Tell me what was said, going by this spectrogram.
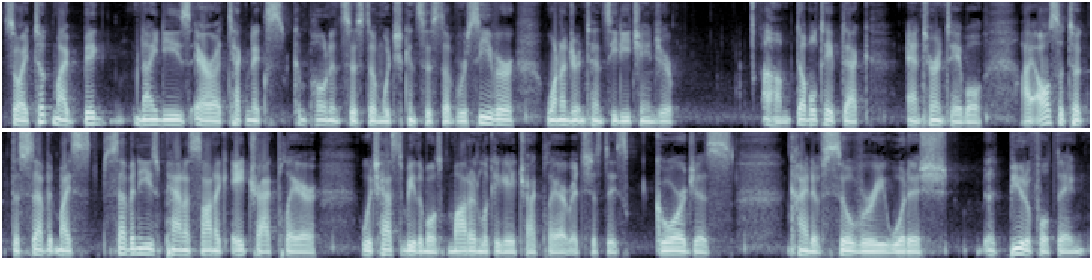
So I took my big 90s era Technics component system, which consists of receiver, 110 CD changer, um, double tape deck, and turntable. I also took the seven my 70s Panasonic 8 track player, which has to be the most modern looking 8 track player. It's just this gorgeous, kind of silvery woodish, uh, beautiful thing,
